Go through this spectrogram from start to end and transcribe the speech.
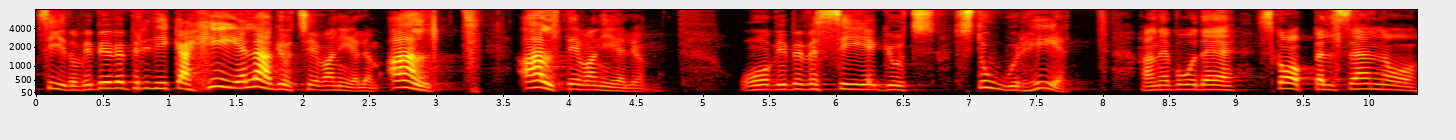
sidor. Vi behöver predika hela Guds evangelium, allt, allt evangelium. Och vi behöver se Guds storhet. Han är både skapelsen och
